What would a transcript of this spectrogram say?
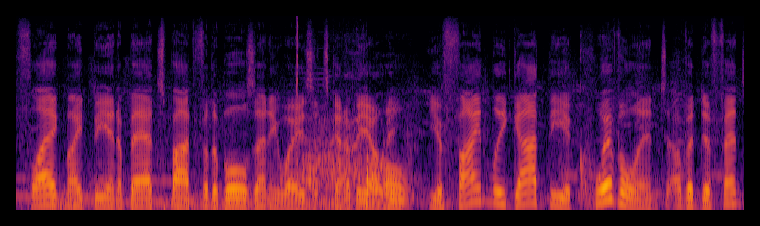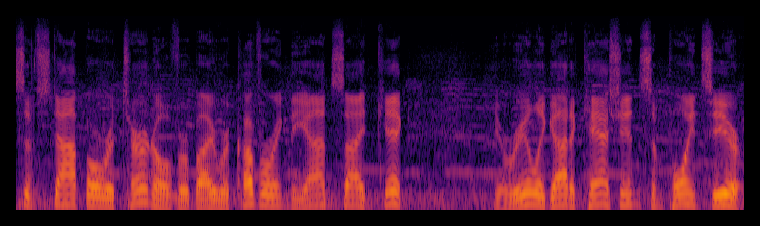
flag might be in a bad spot for the Bulls, anyways. It's going to be a hold. You finally got the equivalent of a defensive stop or a turnover by recovering the onside kick. You really got to cash in some points here.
